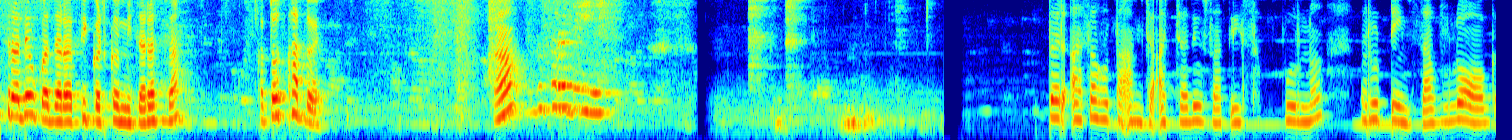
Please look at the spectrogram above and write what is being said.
दुसरा देऊ का जरा तिखट कमीचा रस्सा? का तोच खातोय? हा? दुसरं दे तर असा होता आमच्या आजच्या दिवसातील संपूर्ण रुटीनचा व्लॉग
